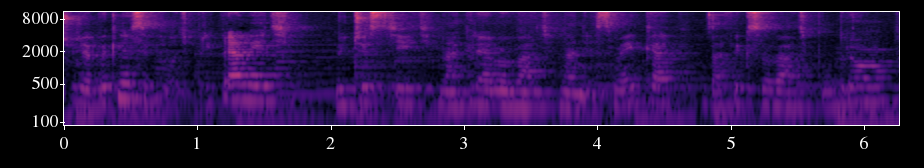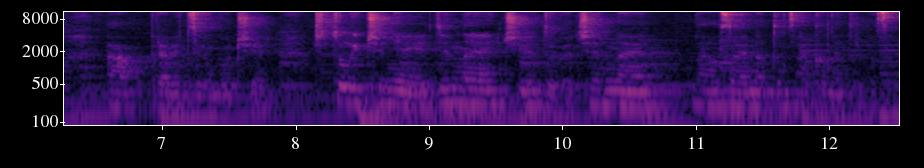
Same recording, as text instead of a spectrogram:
Čiže pekne si pleť pripraviť, vyčistiť, nakrémovať, naniesť make-up, zafixovať pudrom a upraviť si obočie. Či to líčenie je denné, či je to večerné, naozaj na ten základ netreba zabudnúť.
